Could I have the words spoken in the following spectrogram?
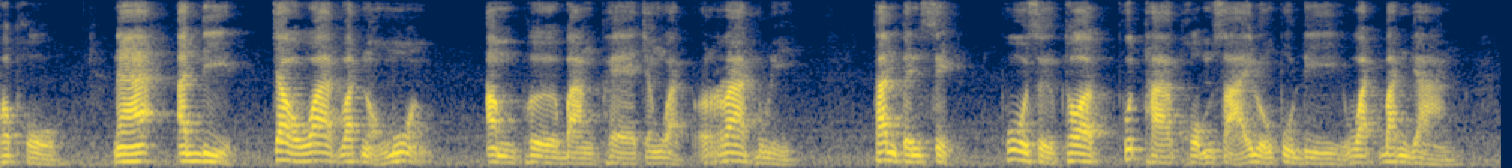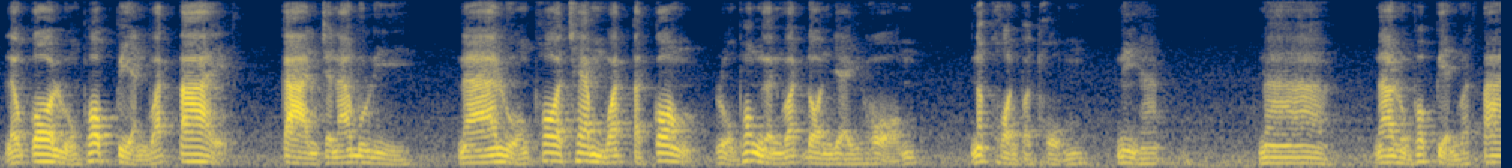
พโพ นะฮะอดีตเจ้าวาดวัดหนองม่วงอำเภอบางแพจังหวัดราชบุรี ท่านเป็นสิทธิ์ผู้สืบทอดพุทธาคมสายหลวงปู่ดี วัดบ้านยาง แล้วก็หลวงพ่อเปลี่ยนวัดใต้ กาญจนบุรี นะหลวงพ่อแช่มวัดตะก้อง หลวงพ่อเงินวัดดอนใหญ่หอม นครปฐมนี่ฮะนานาหลวงพ่อเปลี่ยนวัดใต้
